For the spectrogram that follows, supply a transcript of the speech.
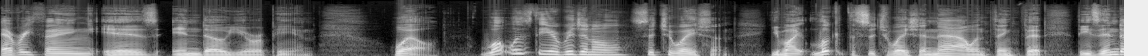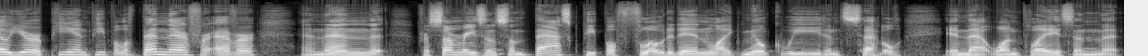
everything is Indo European. Well, what was the original situation? You might look at the situation now and think that these Indo European people have been there forever, and then that for some reason some Basque people floated in like milkweed and settled in that one place, and that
